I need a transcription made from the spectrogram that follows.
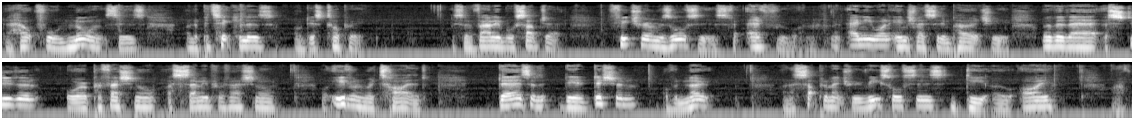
the helpful nuances and the particulars of this topic. It's a valuable subject featuring resources for everyone and anyone interested in poetry, whether they're a student or a professional, a semi professional, or even retired. There's a, the addition of a note and a supplementary resources DOI. I have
